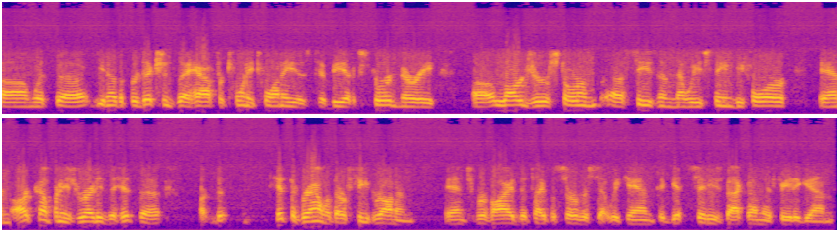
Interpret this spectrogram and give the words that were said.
um, with uh, you know the predictions they have for 2020 is to be an extraordinary uh, larger storm uh, season than we've seen before, and our company is ready to hit the, the hit the ground with our feet running and to provide the type of service that we can to get cities back on their feet again.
